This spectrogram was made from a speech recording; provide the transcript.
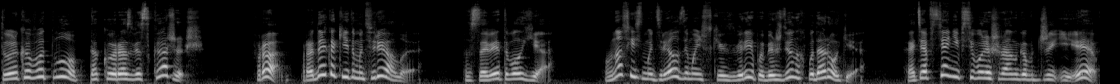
Только вот лоб, такой разве скажешь? Фран, продай какие-то материалы. Посоветовал я. У нас есть материал демонических зверей, побежденных по дороге. Хотя все они всего лишь рангов G и F,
